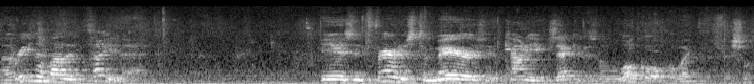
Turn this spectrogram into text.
Now, the reason I'm bothered to tell you that is in fairness to mayors and county executives and local elected officials,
